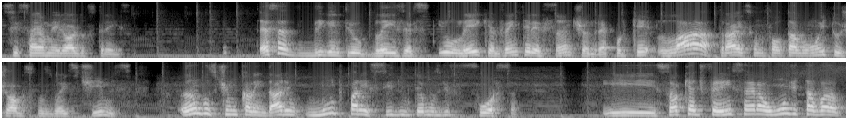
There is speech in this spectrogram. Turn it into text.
se saia melhor dos três. Essa briga entre o Blazers e o Lakers é interessante, André, porque lá atrás, quando faltavam oito jogos para os dois times, ambos tinham um calendário muito parecido em termos de força. E só que a diferença era onde estava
